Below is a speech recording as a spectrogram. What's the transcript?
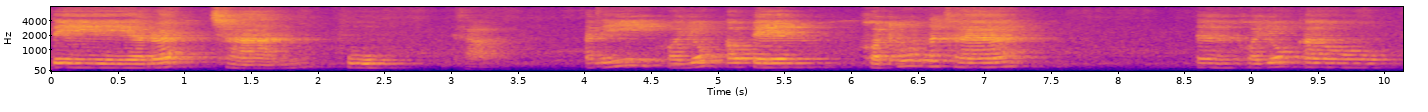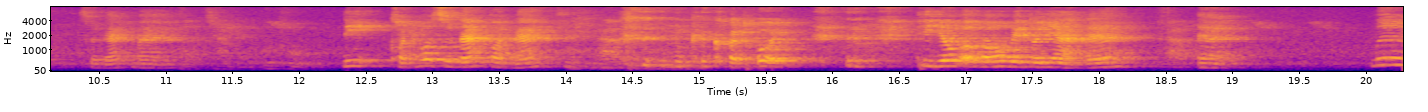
เดรัจฉานภูมิครับอันนี้ขอยกเอาเป็นขอโทษนะคะเออขอยกเอาสุนัขมาใช่พูดถูกนี่ขอโทษสุนัขก่อนนะครับคือขอโทษ ที่ยกเอาเขามาเป็นตัวอย่างนะครับ เออเมื่อ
